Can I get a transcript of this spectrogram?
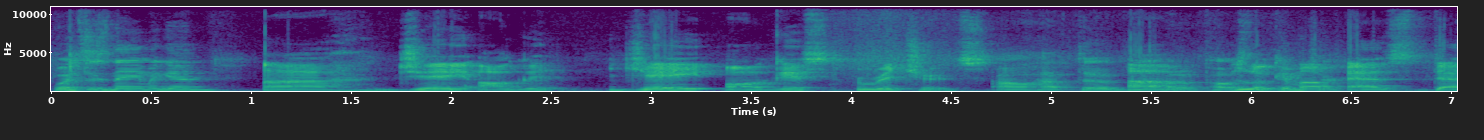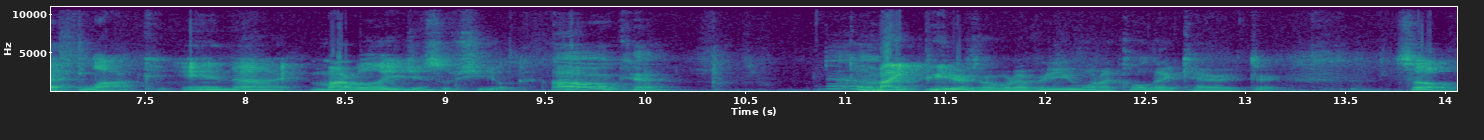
What's his name again? Uh, J. August J. August Richards. I'll have to Uh, put a post look him up as Deathlok in uh, Marvel Agents of Shield. Oh, okay. Mike Peters or whatever you want to call that character. So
